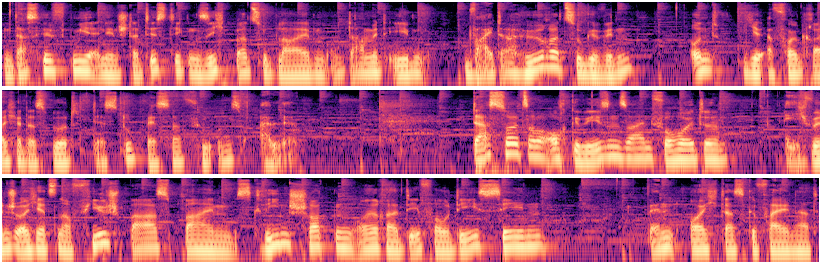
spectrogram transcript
Und das hilft mir, in den Statistiken sichtbar zu bleiben und damit eben weiter Hörer zu gewinnen. Und je erfolgreicher das wird, desto besser für uns alle. Das soll es aber auch gewesen sein für heute. Ich wünsche euch jetzt noch viel Spaß beim Screenshotten eurer DVD-Szenen. Wenn euch das gefallen hat,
